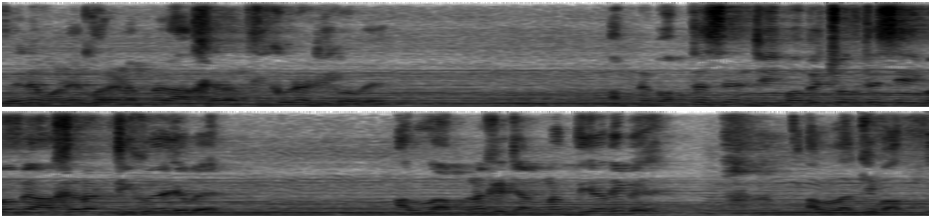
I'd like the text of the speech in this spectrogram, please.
তাইলে মনে করেন আপনার আখেরাত কি করে ঠিক হবে? আপনি ভাবতেছেন যেইভাবে চলতেছে, এইভাবে আখেরাত ঠিক হয়ে যাবে? আল্লাহ আপনাকে জান্নাত দিয়া দিবে? আল্লাহ কি বাধ্য?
